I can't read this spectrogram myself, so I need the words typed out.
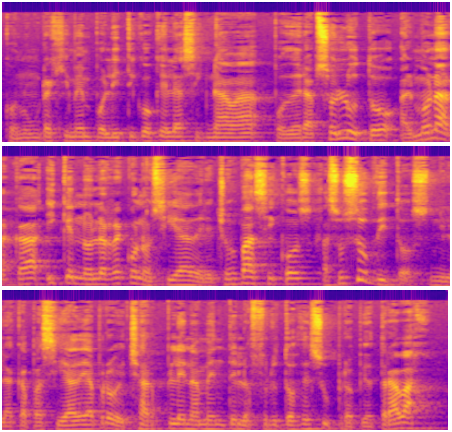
con un régimen político que le asignaba poder absoluto al monarca y que no le reconocía derechos básicos a sus súbditos ni la capacidad de aprovechar plenamente los frutos de su propio trabajo.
